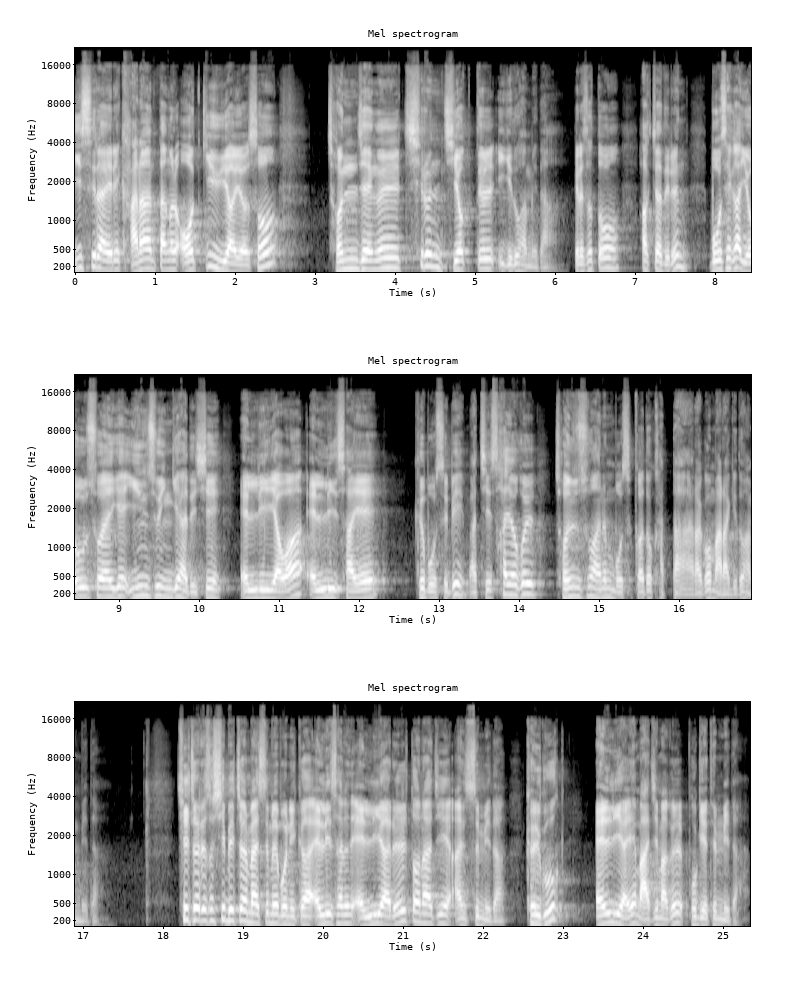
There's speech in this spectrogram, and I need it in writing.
이스라엘이 가나안 땅을 얻기 위하여서 전쟁을 치른 지역들이기도 합니다. 그래서 또 학자들은 모세가 여우수아에게 인수인계하듯이 엘리야와 엘리사의 그 모습이 마치 사역을 전수하는 모습과도 같다라고 말하기도 합니다. 7절에서 11절 말씀을 보니까 엘리사는 엘리야를 떠나지 않습니다. 결국 엘리야의 마지막을 보게 됩니다.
